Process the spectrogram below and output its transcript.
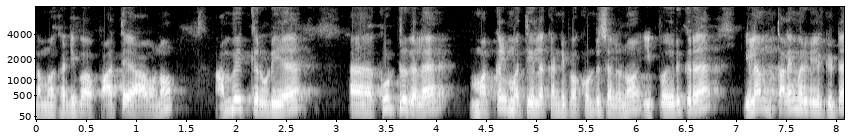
நம்ம கண்டிப்பாக பார்த்தே ஆகணும். அம்பேத்கருடைய கூற்றுகளை மக்கள் மத்தியில் கண்டிப்பாக கொண்டு செல்லணும். இப்போ இருக்கிற இளம் தலைமுறைகள்கிட்ட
